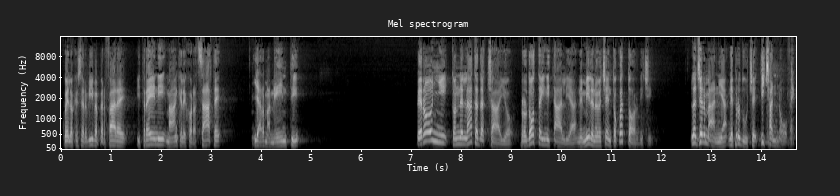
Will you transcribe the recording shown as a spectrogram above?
quello che serviva per fare i treni, ma anche le corazzate, gli armamenti. Per ogni tonnellata d'acciaio prodotta in Italia nel 1914, la Germania ne produce 19,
